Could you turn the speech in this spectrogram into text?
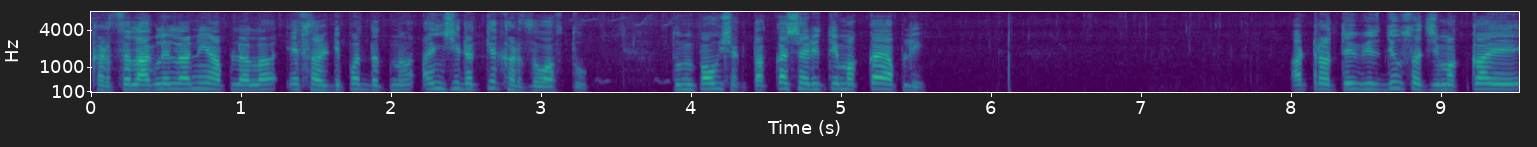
खर्च लागलेला नाही आपल्याला. एस आर टी पद्धतनं ऐंशी टक्के खर्च वाचतो. तुम्ही पाहू शकता कशा रीती मक्का आहे आपली. अठरा ते वीस दिवसाची मक्का आहे.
